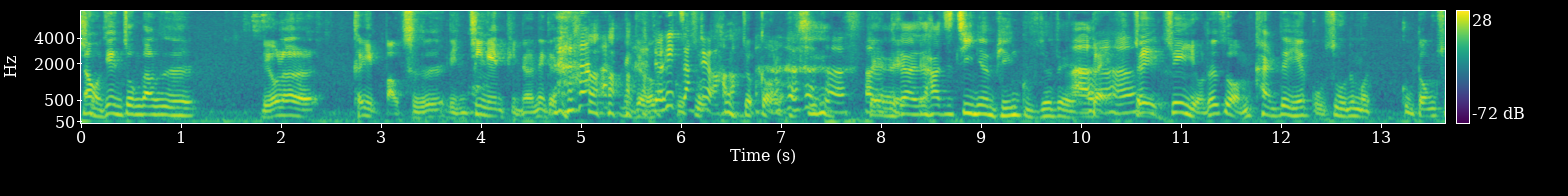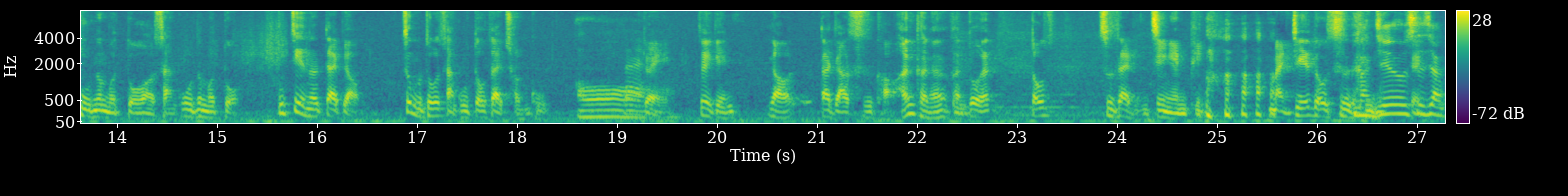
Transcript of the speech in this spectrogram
那我今天中钢是留了可以保持领纪念品的那个 那个，留一张就好，就够了。是，对，现在是它是纪念品股，就对了。对，所以所以有的时候我们看这些股数那么股东数那么多，散户那么多，不见得代表这么多散户都在存股。哦，对，这一点要大家思考，很可能很多人都是在领纪念品，满街都是，满街都是这样。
